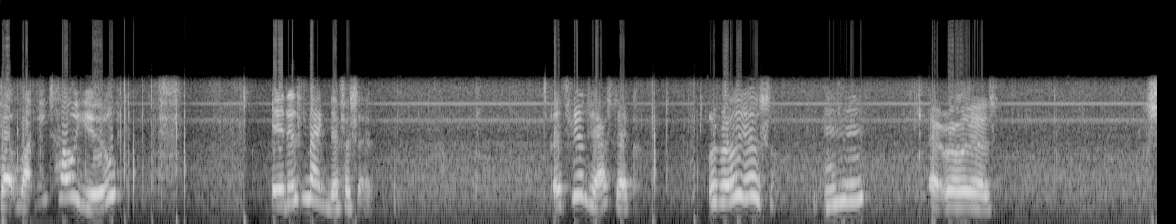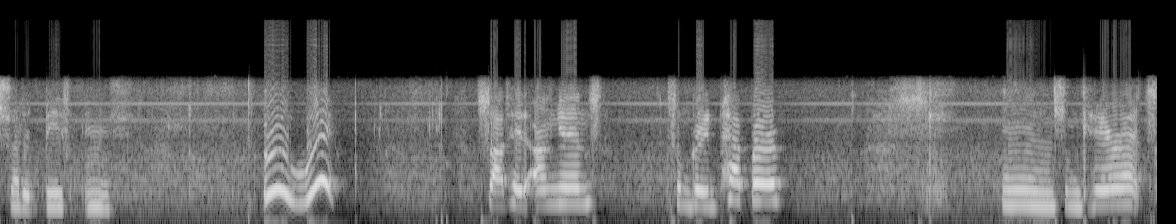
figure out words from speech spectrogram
but let me tell you, it is magnificent. It's fantastic. It really is. Mm-hmm. It really is. Shredded beef. Mmm. Ooh wee! Sauteed onions. Some green pepper. Mmm, some carrots.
